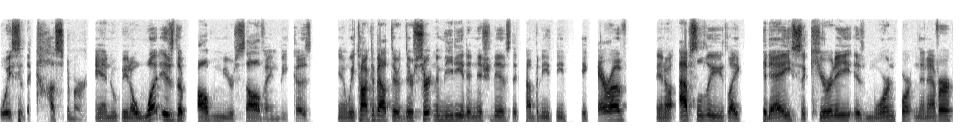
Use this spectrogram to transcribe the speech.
voice of the customer and, you know, what is the problem you're solving? Because, you know, we talked about there, there's certain immediate initiatives that companies need to take care of. You know, absolutely like today, security is more important than ever.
